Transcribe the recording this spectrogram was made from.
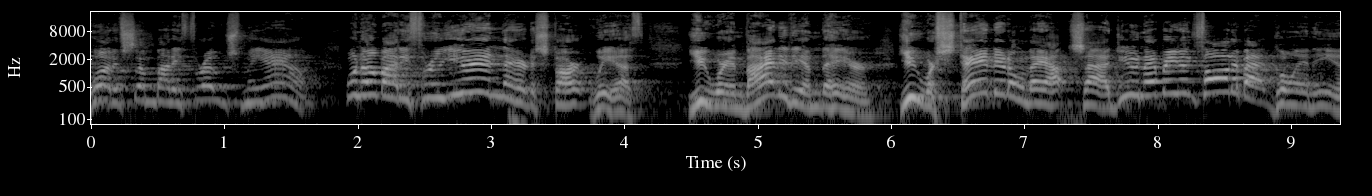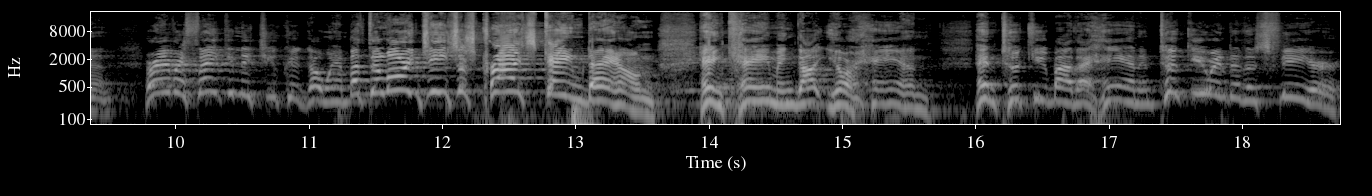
What if somebody throws me out? Well, nobody threw you in there to start with. You were invited in there. You were standing on the outside. You never even thought about going in or ever thinking that you could go in. But the Lord Jesus Christ came down and came and got your hand and took you by the hand and took you into the sphere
